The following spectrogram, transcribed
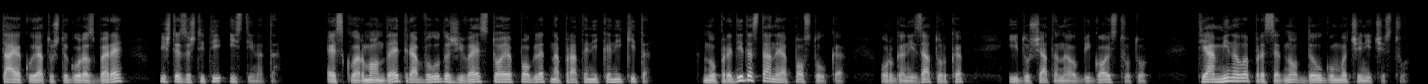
тая, която ще го разбере и ще защити истината. Есклармонда е трябвало да живее с този поглед на пратеника Никита. Но преди да стане апостолка, организаторка и душата на албигойството, тя минала през едно дълго мъченичество.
